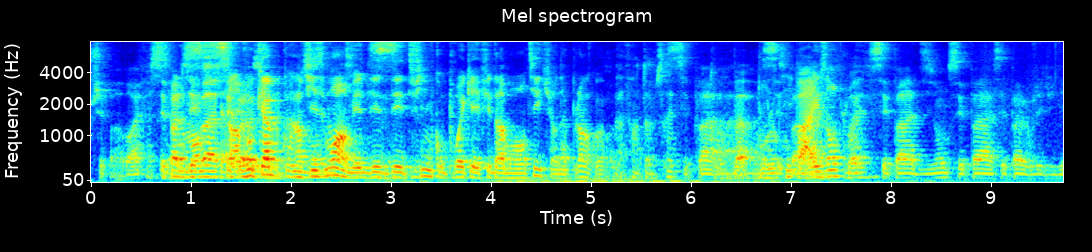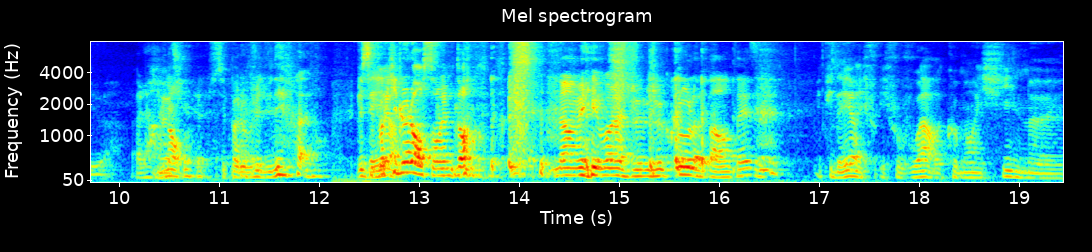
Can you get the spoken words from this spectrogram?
je sais pas, bref, c'est pas le débat. C'est un le- vocable qu'on utilise moins, mais des, des films qu'on pourrait qualifier de drame romantique, il y en a plein, quoi. La Phantom Thread, C'est c'est pas, Bah, pour le c'est coup, pas- par exemple, ouais, c'est pas, disons que c'est pas, c'est pas l'objet du débat. Alors, Non, c'est pas l'objet du débat, non. Mais c'est toi qui le lance en même temps. non mais voilà, je, je clôt la parenthèse. Et puis d'ailleurs, il faut, il faut voir comment il filme. euh,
